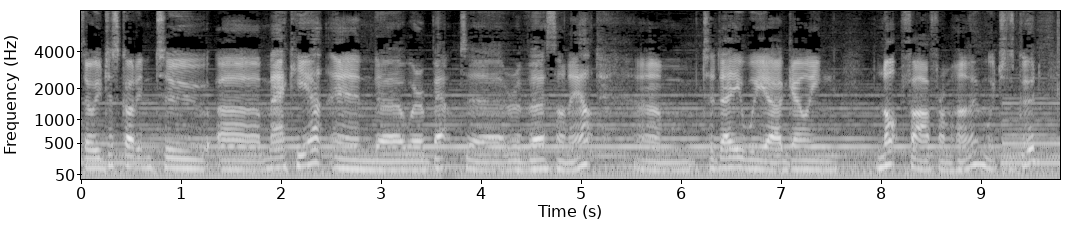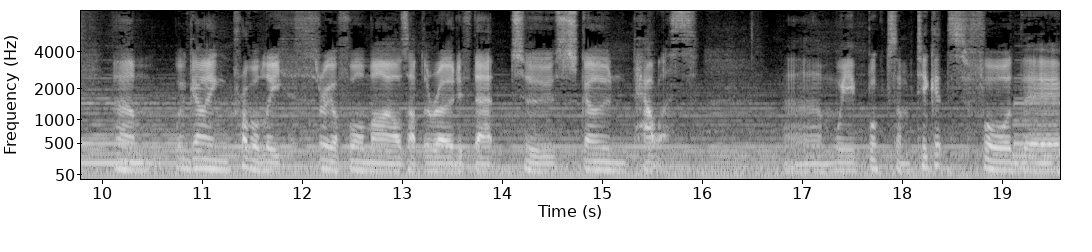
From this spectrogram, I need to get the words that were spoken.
So we've just got into uh, Mac here and uh, we're about to reverse on out. Um, today we are going not far from home, which is good. Um, we're going probably three or four miles up the road, if that, to Scone Palace. Um, we booked some tickets for the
